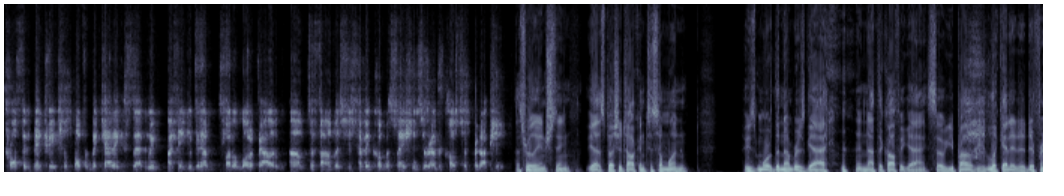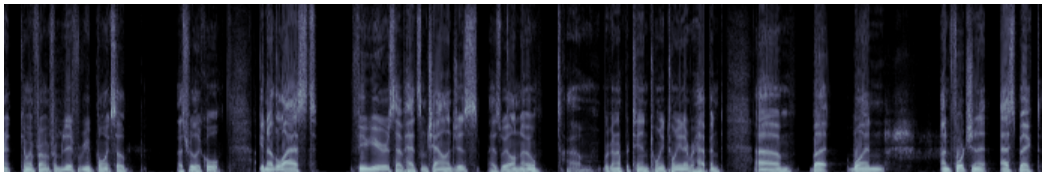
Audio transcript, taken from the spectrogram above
profit metrics or profit mechanics that we I think we've been able to provide a lot of value um, to farmers just having conversations around the cost of production. That's really interesting. Yeah, especially talking to someone who's more of the numbers guy and not the coffee guy. So you probably look at it a different coming from it from a different viewpoint. So that's really cool. You know, the last few years have had some challenges, as we all know. Um, we're going to pretend 2020 never happened. Um, but one unfortunate aspect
